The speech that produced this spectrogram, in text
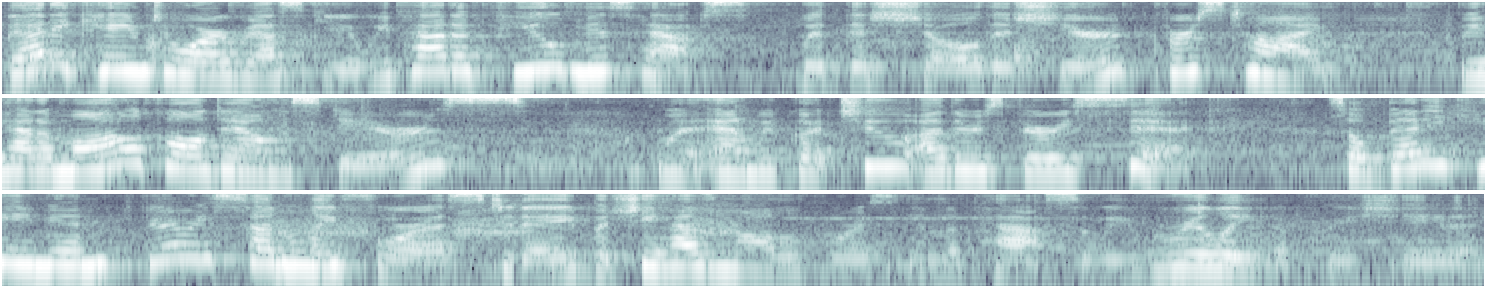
Betty came to our rescue. We've had a few mishaps with this show this year. First time, we had a model fall down the stairs, and we've got two others very sick. So Betty came in very suddenly for us today, but she has modeled for us in the past, so we really appreciate it.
